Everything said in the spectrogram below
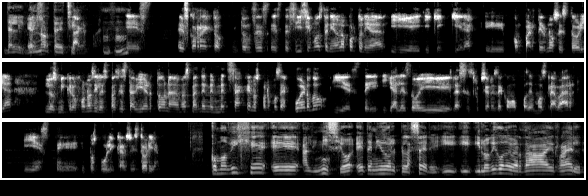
Del, norte de Chile. es, es correcto. Entonces, este, sí, sí hemos tenido la oportunidad y, y quien quiera compartirnos su historia, los micrófonos y el espacio está abierto, nada más mándenme un mensaje, nos ponemos de acuerdo y este y ya les doy las instrucciones de cómo podemos grabar y este y pues publicar su historia. Como dije eh, al inicio, he tenido el placer, y, lo digo de verdad, Israel,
